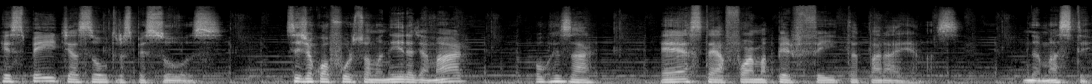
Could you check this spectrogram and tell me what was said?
respeite as outras pessoas, seja qual for sua maneira de amar ou rezar. Esta é a forma perfeita para elas. Namastê.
